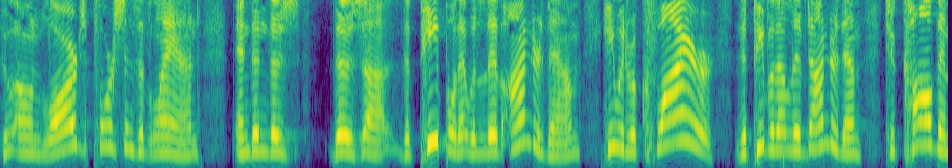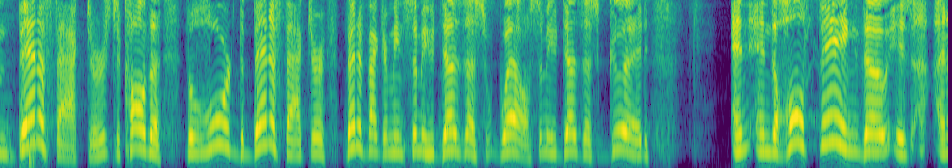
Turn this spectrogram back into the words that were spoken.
who own large portions of land, and then those those uh, the people that would live under them he would require the people that lived under them to call them benefactors to call the, the lord the benefactor. Benefactor means somebody who does us well somebody who does us good and, and the whole thing, though, is an,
